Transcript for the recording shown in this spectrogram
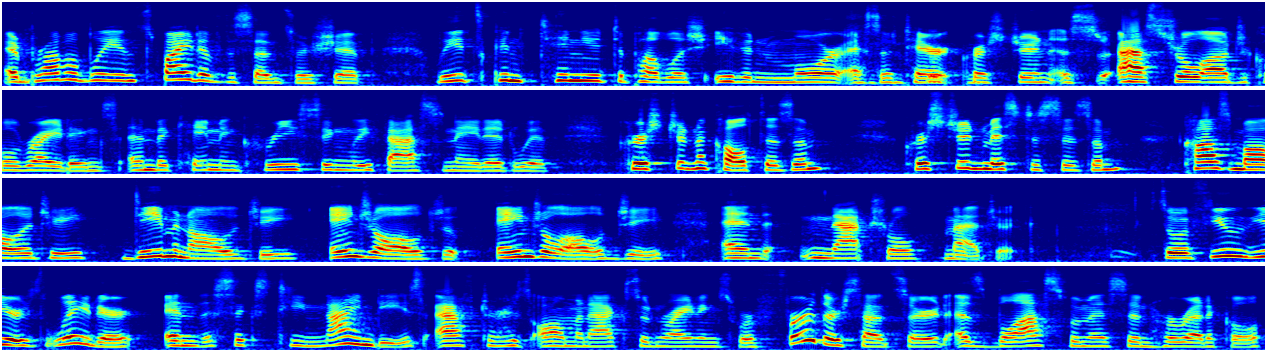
and probably in spite of the censorship, Leeds continued to publish even more esoteric Christian as- astrological writings and became increasingly fascinated with Christian occultism, Christian mysticism, cosmology, demonology, angelology, angelology and natural magic. So, a few years later, in the 1690s, after his almanacs and writings were further censored as blasphemous and heretical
